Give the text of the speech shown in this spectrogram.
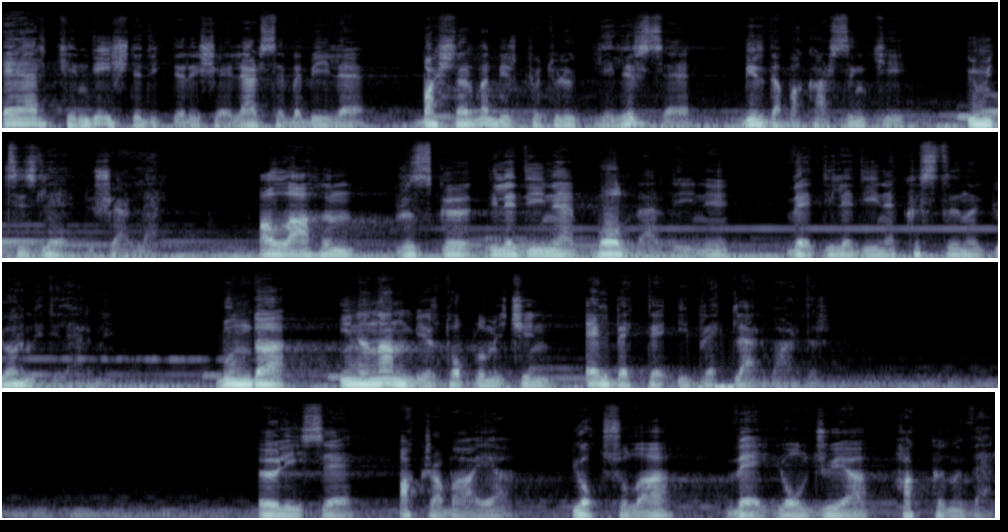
Eğer kendi işledikleri şeyler sebebiyle başlarına bir kötülük gelirse bir de bakarsın ki ümitsizliğe düşerler. Allah'ın rızkı dilediğine bol verdiğini ve dilediğine kıstığını görmediler mi? Bunda inanan bir toplum için elbette ibretler vardır. Öyleyse akrabaya, yoksula ve yolcuya hakkını ver.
